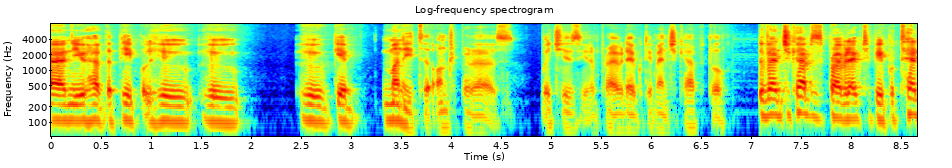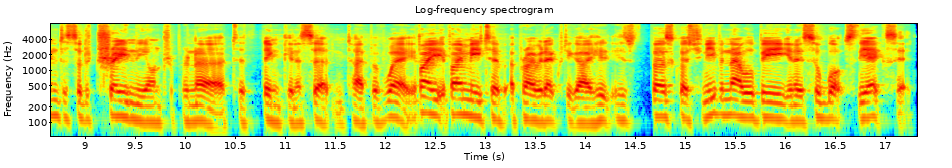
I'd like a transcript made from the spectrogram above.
and you have the people who, who, who give money to entrepreneurs, which is you know, private equity, venture capital the venture capitalist private equity people tend to sort of train the entrepreneur to think in a certain type of way. If I if I meet a, a private equity guy, his, his, first question even now will be, you know, so what's the exit?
